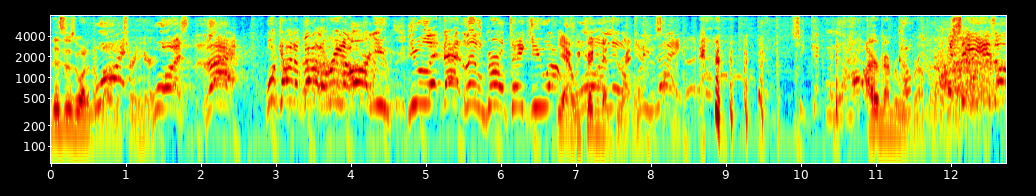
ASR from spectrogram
This is one of the moments right here. What was that? What kind of ballerina Yeah, we couldn't get through any of this on the day. She kicked me hard. I remember we broke a lot. She is a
